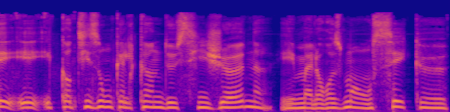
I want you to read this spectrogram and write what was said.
et, et, quand ils ont quelqu'un de si jeune, et malheureusement, on sait que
